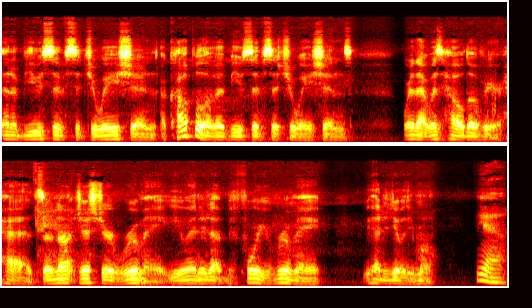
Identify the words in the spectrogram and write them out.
an abusive situation, a couple of abusive situations where that was held over your head. So not just your roommate, you ended up before your roommate, you had to deal with your mom. Yeah.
